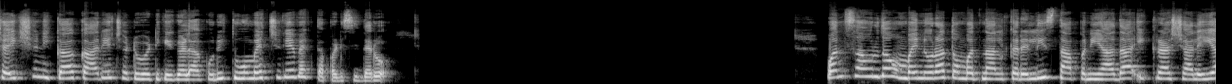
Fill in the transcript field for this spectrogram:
ಶೈಕ್ಷಣಿಕ ಕಾರ್ಯಚಟುವಟಿಕೆಗಳ ಕುರಿತು ಮೆಚ್ಚುಗೆ ವ್ಯಕ್ತಪಡಿಸಿದರು. ಒಂದ್ ಸಾವಿರದ ಒಂಬೈನೂರ ತೊಂಬತ್ನಾಲ್ಕರಲ್ಲಿ ಸ್ಥಾಪನೆಯಾದ ಇಕ್ರಾ ಶಾಲೆಯ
